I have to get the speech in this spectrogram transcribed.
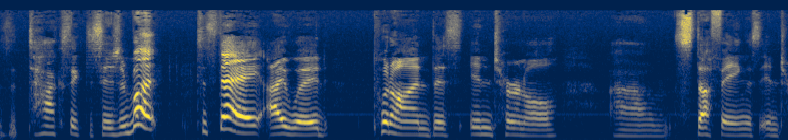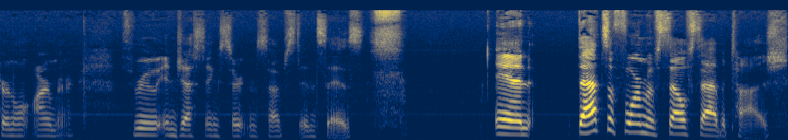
is a toxic decision. But to stay, I would put on this internal um, stuffing, this internal armor through ingesting certain substances. And that's a form of self sabotage.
